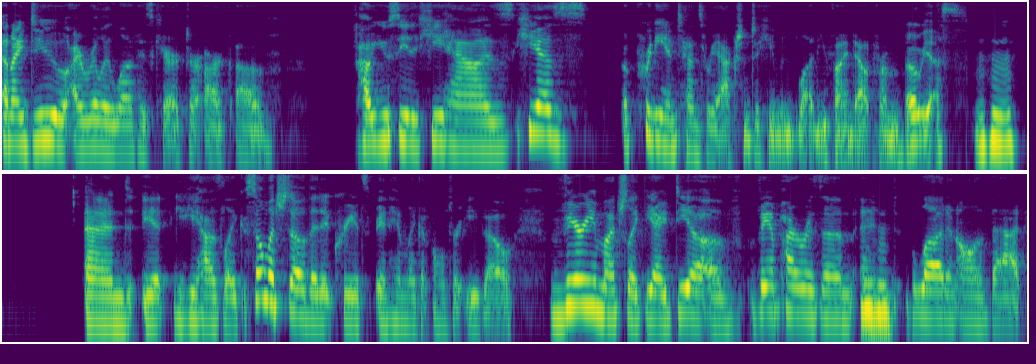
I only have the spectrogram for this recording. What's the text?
and I do, I really love his character arc of how you see that he has, he has a pretty intense reaction to human blood, you find out from, Oh yes. Mhm. And it, he has like so much so that it creates in him like an alter ego. Very much like the idea of vampirism and mm-hmm. blood and all of that.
